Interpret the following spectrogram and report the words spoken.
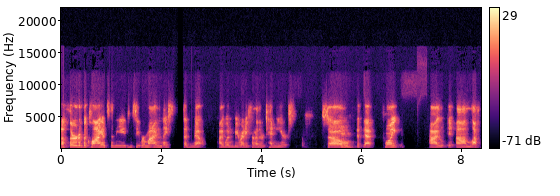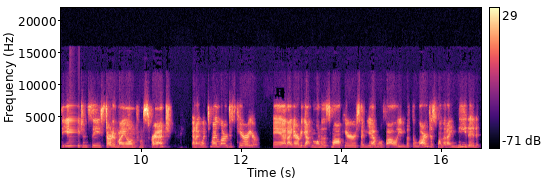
a third of the clients in the agency were mine, and they said no, I wouldn't be ready for another 10 years. So mm. at that point, I um, left the agency, started my own from scratch, and I went to my largest carrier. And I'd already gotten one of the small carriers said, "Yeah, we'll follow you." But the largest one that I needed,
